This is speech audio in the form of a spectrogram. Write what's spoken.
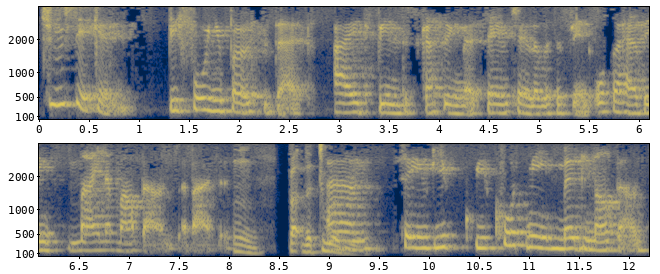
Two seconds before you posted that, I'd been discussing that same trailer with a friend, also having minor meltdowns about it. Mm, But the two Um, so you, you you caught me mid meltdown.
